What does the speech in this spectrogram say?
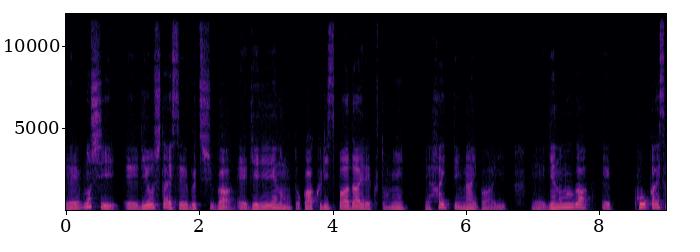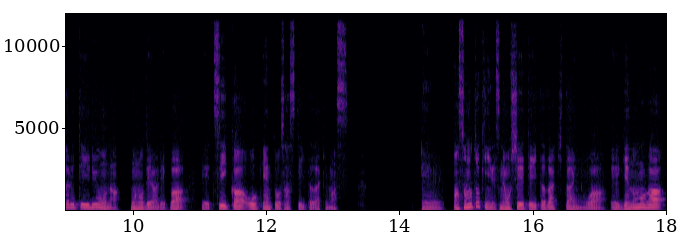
えもし、え利用したい生物種が、えゲゲゲノムとかクリスパーダイレクトにえ入っていない場合、えゲノムがえ公開されているようなものであれば、え追加を検討させていただきます。えまあ、その時にですね、教えていただきたいのは、えゲノムが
